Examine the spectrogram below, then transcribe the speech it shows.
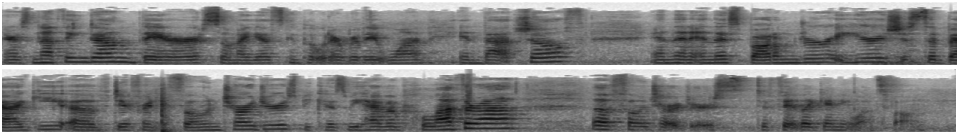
There's nothing down there, so my guests can put whatever they want in that shelf. And then in this bottom drawer right here is just a baggie of different phone chargers because we have a plethora of phone chargers to fit like anyone's phone.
